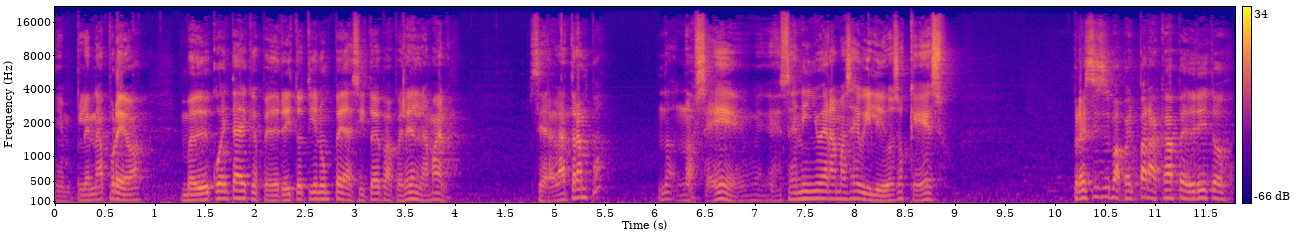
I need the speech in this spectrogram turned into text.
en plena prueba, me doy cuenta de que Pedrito tiene un pedacito de papel en la mano. ¿Será la trampa? No, no sé, ese niño era más habilidoso que eso. Preste ese papel para acá, Pedrito.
